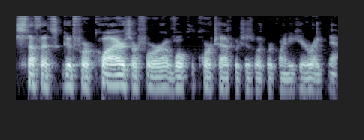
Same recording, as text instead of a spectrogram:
stuff that's good for choirs or for a vocal quartet, which is what we're going to hear right now.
